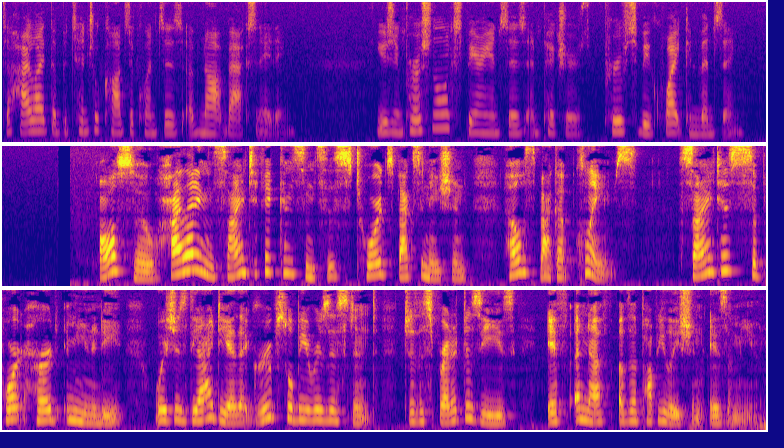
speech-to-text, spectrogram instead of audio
to highlight the potential consequences of not vaccinating. Using personal experiences and pictures proves to be quite convincing. Also, highlighting the scientific consensus towards vaccination helps back up claims. Scientists support herd immunity, which is the idea that groups will be resistant to the spread of disease if enough of the population is immune.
